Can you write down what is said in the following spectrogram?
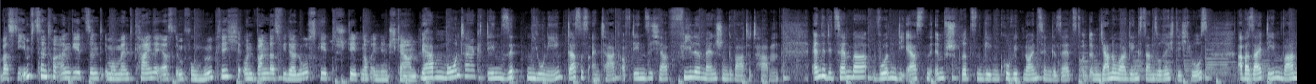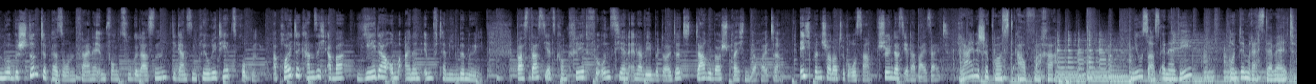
Was die Impfzentren angeht, sind im Moment keine Erstimpfungen möglich und wann das wieder losgeht, steht noch in den Sternen. Wir haben Montag, den 7. Juni. Das ist ein Tag, auf den sicher viele Menschen gewartet haben. Ende Dezember wurden die ersten Impfspritzen gegen Covid-19 gesetzt und im Januar ging es dann so richtig los. Aber seitdem waren nur bestimmte Personen für eine Impfung zugelassen, die ganzen Prioritätsgruppen. Ab heute kann sich aber jeder um einen Impftermin bemühen. Was das jetzt konkret für uns hier in NRW bedeutet, darüber sprechen wir heute. Ich bin Charlotte Großer. Schön, dass ihr dabei seid. Rheinische Post Aufwacher. News aus NRW und dem Rest der Welt.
